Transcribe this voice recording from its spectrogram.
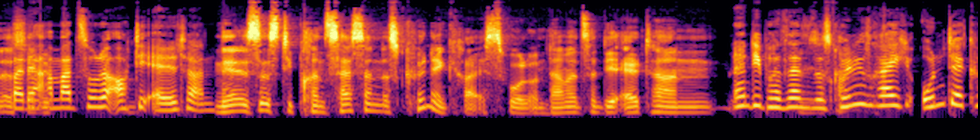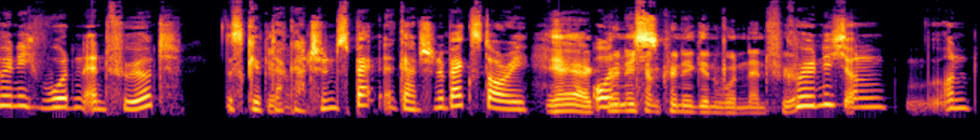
dem, ist bei ja der die, Amazone auch die Eltern. nee, es ist die Prinzessin des Königreichs wohl und damit sind die Eltern Nein, Die Prinzessin des Königreichs und der König wurden entführt. Es gibt da Genau. ganz schön, ganz schöne Backstory. ja, ja, Und- König und Königin wurden entführt. König und, und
